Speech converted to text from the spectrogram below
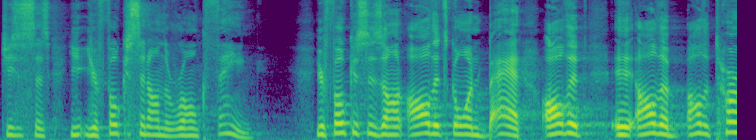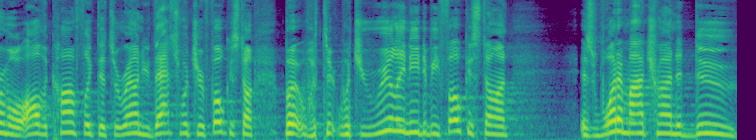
Jesus says, You're focusing on the wrong thing. Your focus is on all that's going bad, all, that, eh, all, the, all the turmoil, all the conflict that's around you. That's what you're focused on. But what, to, what you really need to be focused on is what am I trying to do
